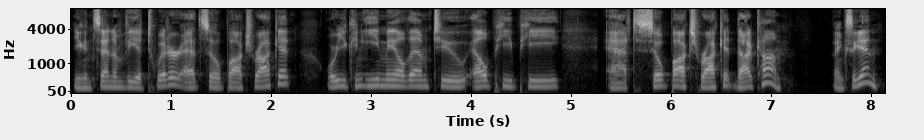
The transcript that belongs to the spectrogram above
You can send them via Twitter at Soapbox Rocket, or you can email them to lpp at soapboxrocket.com. Thanks again.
